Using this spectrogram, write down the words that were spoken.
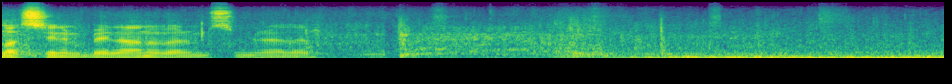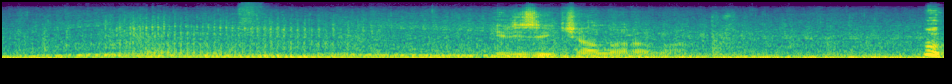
Allah senin belanı vermesin birader. Geri zekalı araba. Huh.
